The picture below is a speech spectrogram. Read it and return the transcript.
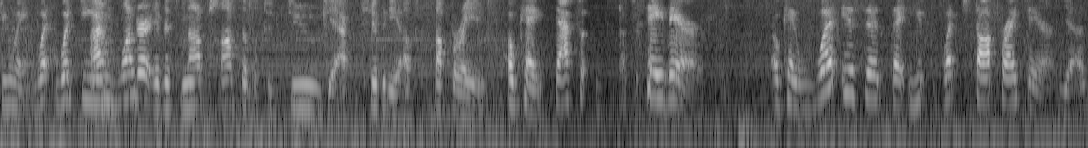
doing? What what do you? I wonder if it's not possible to do the activity of separating. okay, that's what. Stay there. Okay, what is it that you? What? Stop right there. Yes.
